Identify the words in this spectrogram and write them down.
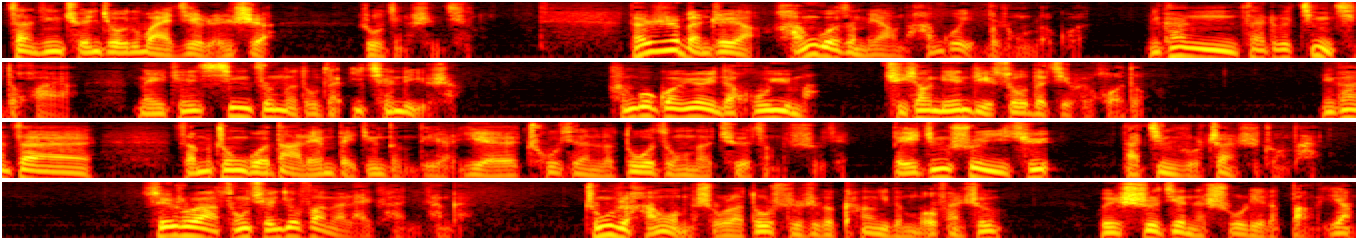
暂停全球的外籍人士入境申请。那日本这样，韩国怎么样呢？韩国也不容乐观。你看，在这个近期的话呀，每天新增的都在一千例以上。韩国官员也在呼吁嘛，取消年底所有的集会活动。你看，在咱们中国大连、北京等地啊，也出现了多宗的确诊的事件。北京顺义区那进入战时状态。所以说啊，从全球范围来看，你看看，中日韩我们说了都是这个抗疫的模范生，为世界呢树立了榜样。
